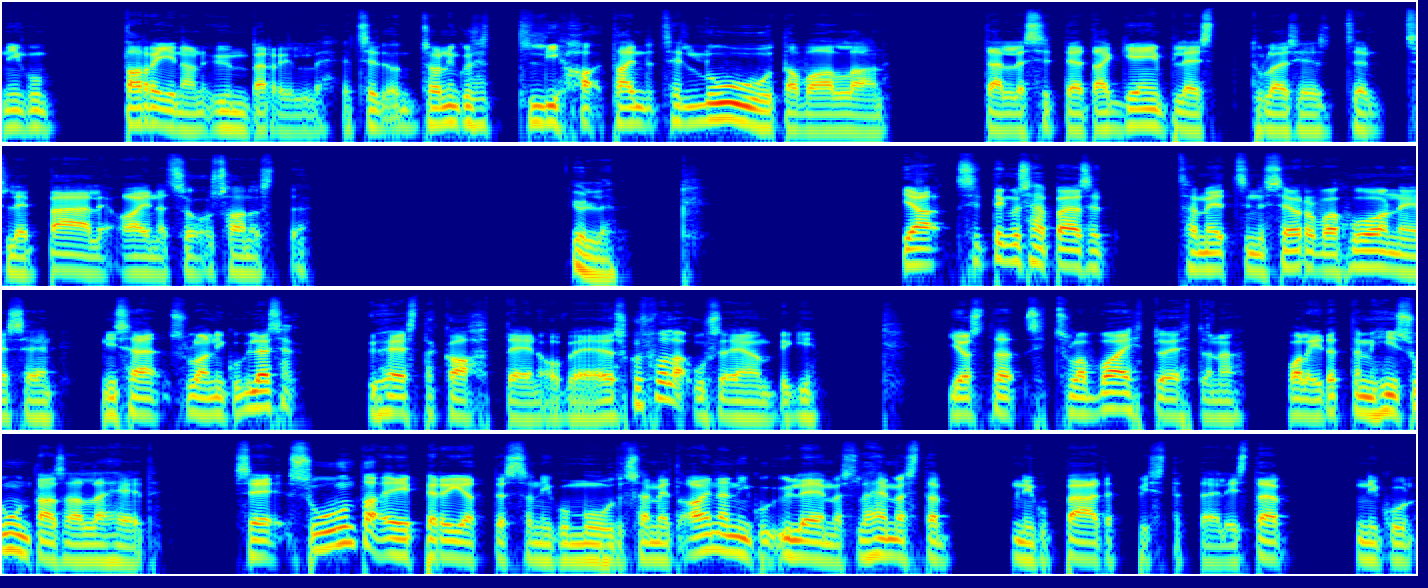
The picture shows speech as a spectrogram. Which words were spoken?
niin kuin tarinan ympärille. Että se, on- se on niin kuin se liha, tai se luu tavallaan tälle sitten, ja tämä gameplay sitten tulee siihen sen, silleen päälle aina, että se on osana sitä. Kyllä. Ja sitten kun sä pääset, sä menet sinne seuraavaan huoneeseen, niin sä, sulla on niin kuin yleensä yhdestä kahteen ovea, joskus voi olla useampikin, josta sitten sulla on vaihtoehtona valita, että mihin suuntaan sä lähet. Se suunta ei periaatteessa niin kuin muutu, sä menet aina niin kuin ylemmäs, lähemmäs sitä niin kuin päätepistettä, eli sitä niin kuin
